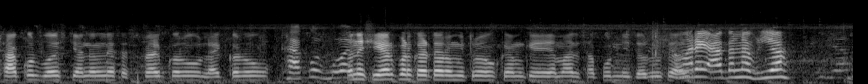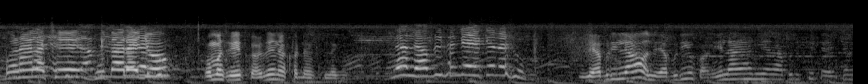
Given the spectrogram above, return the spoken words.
ઠાકોર બોયસ ચેનલને સબસ્ક્રાઇબ કરો લાઈક કરો. ઠાકોર બોલ અને શેર પણ કરતા રહો મિત્રો કેમ કે અમારે સપોર્ટની જરૂર છે. અમારે આગળના વીડિયો બનાવેલા છે જોતા રહેજો. આમાં રેત કરી દે ને ખડક લાગે. લે લેવડી સંજય એકે ને શું? લેબડી લાવો લેબડીઓ ઘણી લાયા ને યાર આપણે શું ટેન્શન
